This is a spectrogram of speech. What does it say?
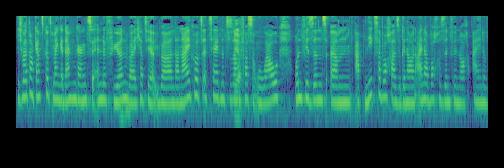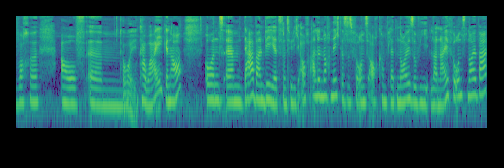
Ich wollte noch ganz kurz meinen Gedankengang zu Ende führen, weil ich hatte ja über Lanai kurz erzählt, eine Zusammenfassung. Oh, wow. Und wir sind ähm, ab nächster Woche, also genau in einer Woche, sind wir noch eine Woche auf ähm, Kauai. Kauai, genau. Und ähm, da waren wir jetzt natürlich auch alle noch nicht. Das ist für uns auch komplett neu, so wie Lanai für uns neu war.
